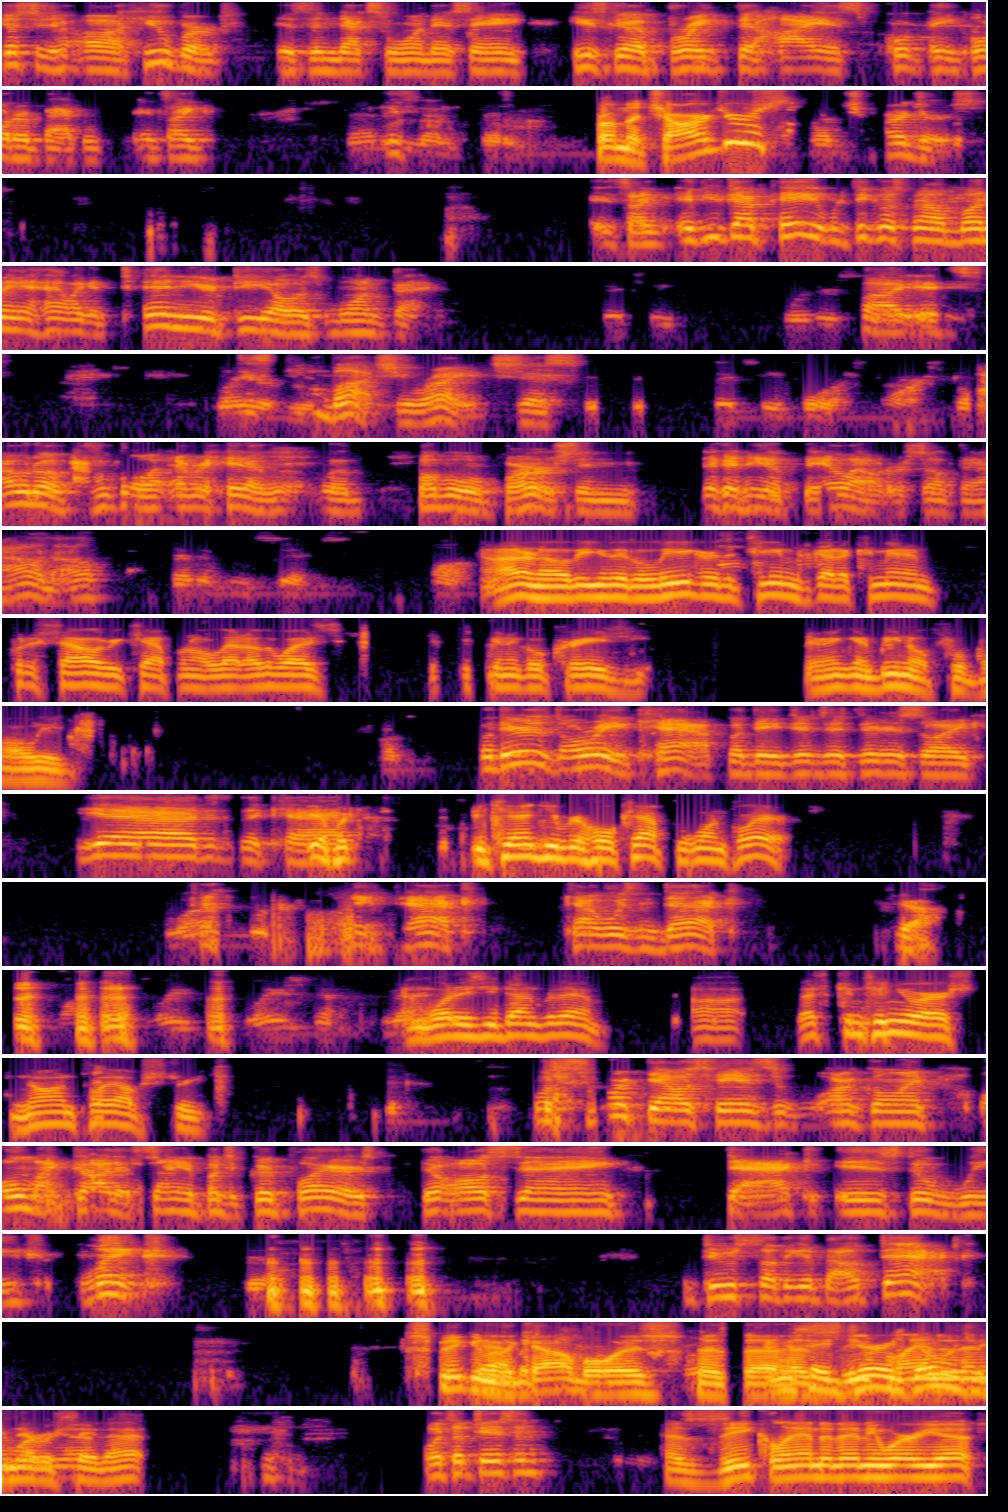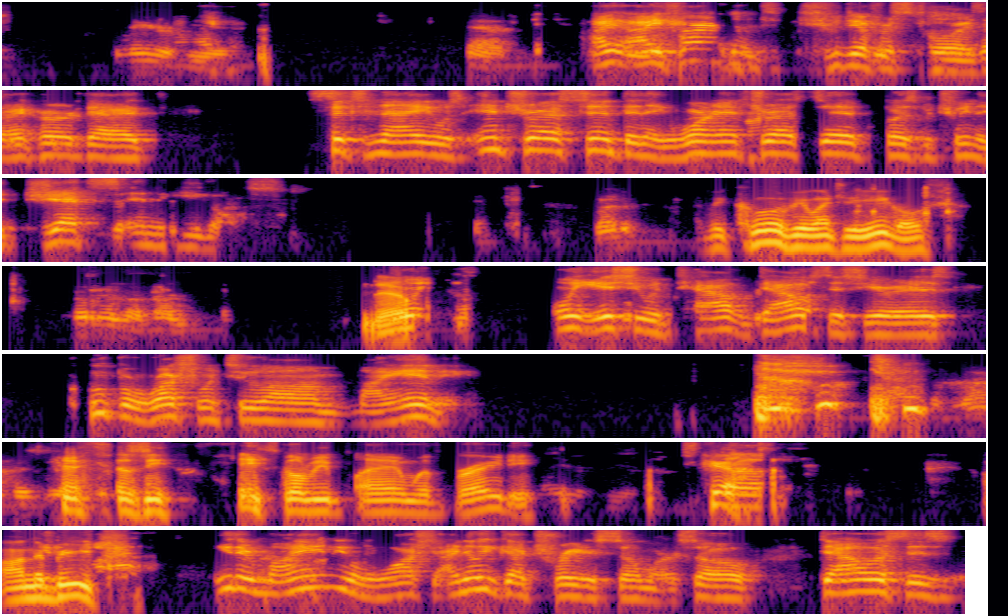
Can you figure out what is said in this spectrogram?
Justin uh, Herbert is the next one. They're saying he's gonna break the highest paid quarterback. It's like it's From the Chargers? Chargers. It's like if you got paid a ridiculous amount of money and had like a ten year deal is one thing, but it's just too much. You're right. It's just I don't know if football ever hit a, a bubble burst and they're gonna need a bailout or something. I don't know. I don't know. Either the league or the team's got to come in and put a salary cap on all that. Otherwise, it's going to go crazy. There ain't going to be no football league. Well, there is already a cap, but they just they're just like, yeah, this is the cap. Yeah, but you can't give your whole cap to one player. hey, Dak, Cowboys and Dak. Yeah. and what has he done for them? Uh, let's continue our non-playoff streak. Well, smart Dallas fans aren't going, oh my God, they're signing a bunch of good players. They're all saying Dak is the weak link. Do something about Dak. Speaking Yeah, of the Cowboys, has, uh, has say Zeke Jerry landed Jones anywhere yet? say that. What's up, Jason? Has Zeke landed anywhere yet? I, I've heard two different stories. I heard that Cincinnati was interested, then they weren't interested, but it's between the Jets and the Eagles. It'd be cool if he went to the Eagles. Yep. Only issue with Dow- Dallas this year is Cooper Rush went to um, Miami. Because he, he's going to be playing with Brady. Yeah. So On the beach. either Miami or Washington. I know he got traded somewhere. So Dallas is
